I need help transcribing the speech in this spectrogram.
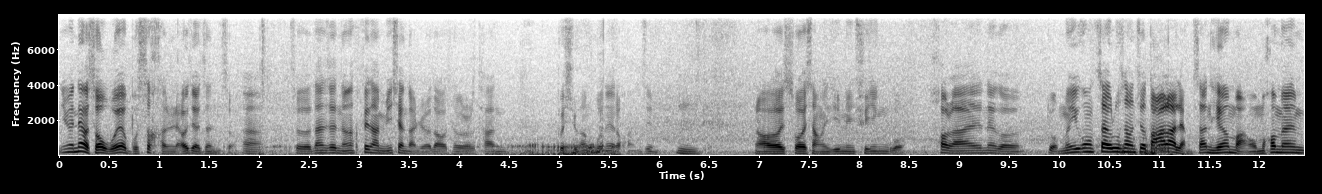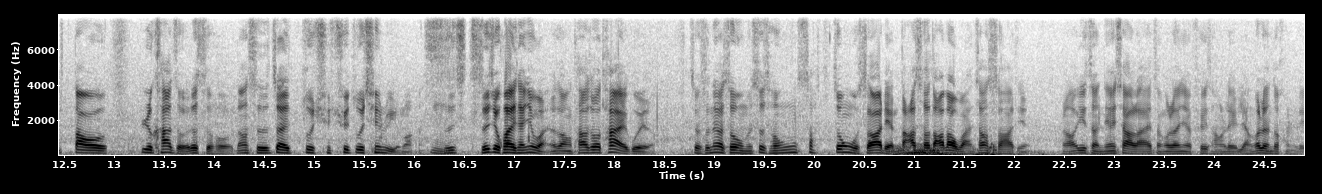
因为那个时候我也不是很了解政治，嗯，就是但是能非常明显感觉到就是他不喜欢国内的环境，嗯。然后说想移民去英国，后来那个我们一共在路上就搭了两三天吧。我们后面到日喀则的时候，当时在住去去住青旅嘛，十十几块钱一晚上，他说太贵了。就是那个时候我们是从上中午十二点搭车搭到晚上十二点，然后一整天下来，整个人也非常累，两个人都很累。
